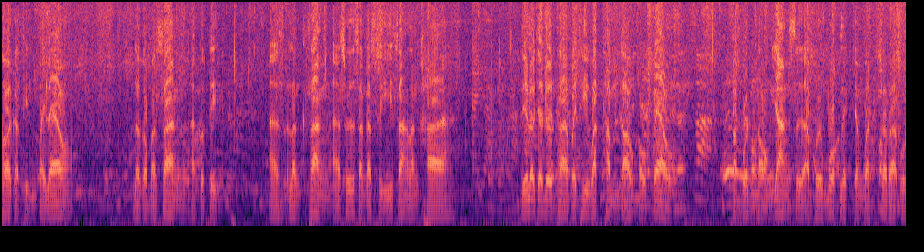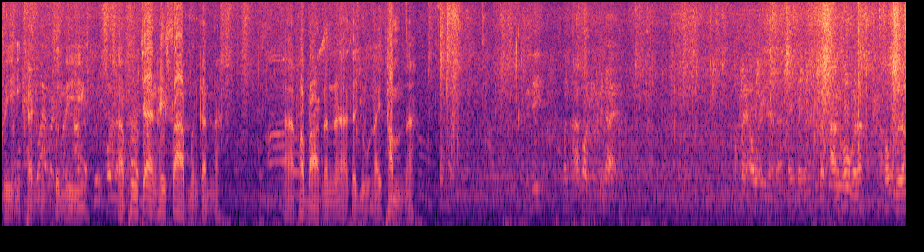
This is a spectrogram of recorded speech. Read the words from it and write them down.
ทอดกระถินไปแล้ว แล้วก็มาสร้างอากุติหลังสร้างซื้อสังกะสีสร้างหลังคา เดี๋ยวเราจะเดินทางไปที่วัดถ้ำดาวเขาแก้ว ตำบลหนองย่างเสืออำเภอมวกเหล็กจังหวัดสระบุรีอีกแห่งหนึ่งซึ่งมีอ่าผู้แจ้งให้ทราบเหมือนกันนะอ่าพระบาทนั้นอาจจะอยู่ในถ้ำนะทีนี้มันหาก้อนหินไม่ได้เขาไปเอาไอ้นั่นน่ะไอ้อะไรนะกระถางทูบอะนะทองเหลือง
